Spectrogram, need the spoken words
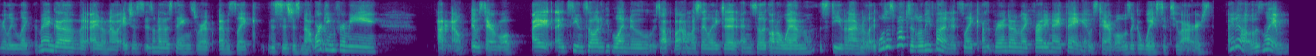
really like the manga, but I don't know, it just is one of those things where I was like, this is just not working for me. I don't know, it was terrible. I I'd seen so many people I knew talk about how much they liked it, and so like on a whim, Steve and I were like, we'll just watch it, it'll be fun. It's like a random like Friday night thing. It was terrible. It was like a waste of two hours. I know it was lame.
